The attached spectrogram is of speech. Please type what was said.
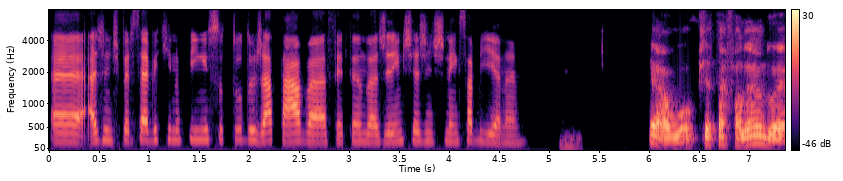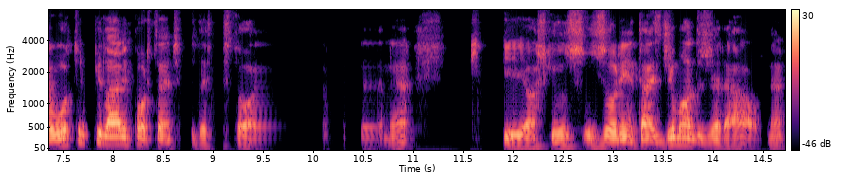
É, a gente percebe que no fim isso tudo já estava afetando a gente e a gente nem sabia, né? É, o que você está falando é outro pilar importante da história, né? Que eu acho que os, os orientais, de modo geral, né?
